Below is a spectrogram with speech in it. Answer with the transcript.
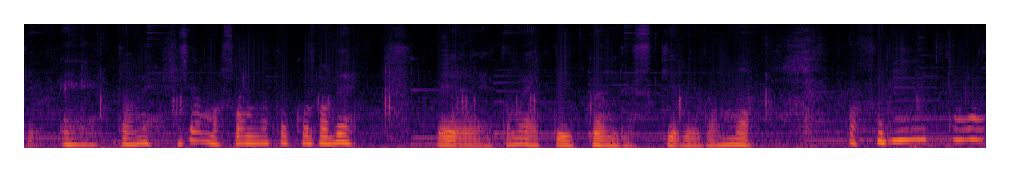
て、えっ、ー、とね、じゃあもうそんなところで、えっ、ー、と、まあ、やっていくんですけれども、まあ、フリート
